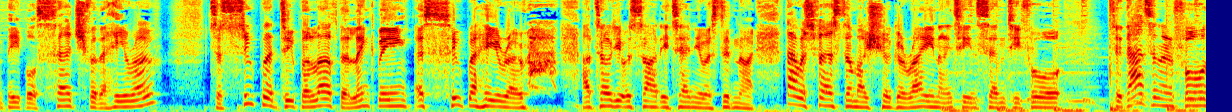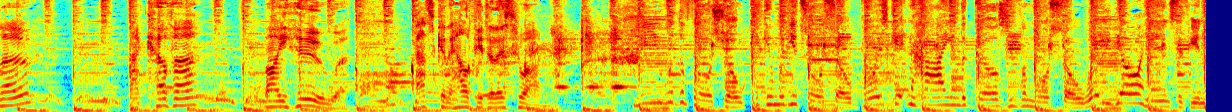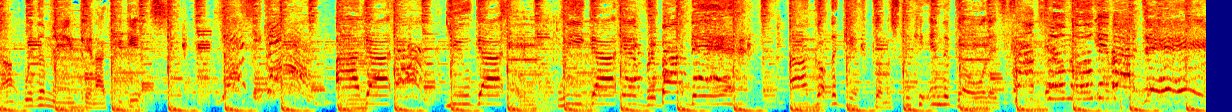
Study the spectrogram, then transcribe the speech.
People search for the hero to super duper love, the link being a superhero. I told you it was slightly tenuous, didn't I? That was first on my Sugar Ray 1974. 2004 though, that cover by who? That's gonna help you to this one. Me with the floor show, kicking with your torso. Boys getting high and the girls even more so. Wave your hands if you're not with a man. Can I kick it? Yes, you can. I got you got, we got everybody. I got the gift, gonna stick it in the goal. It's time to move your body.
